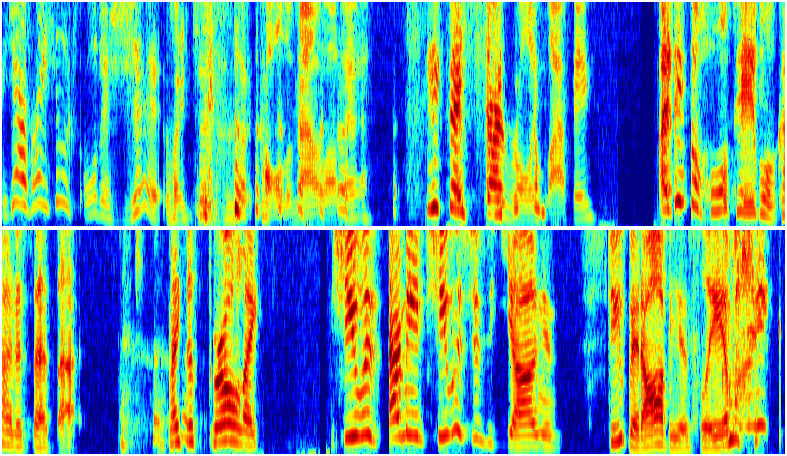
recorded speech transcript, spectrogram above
yeah, right, he looks old as shit. Like just call him out on it. He I started rolling laughing. I think the whole table kind of said that. Like this girl, like she was. I mean, she was just young and stupid. Obviously, I'm like,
